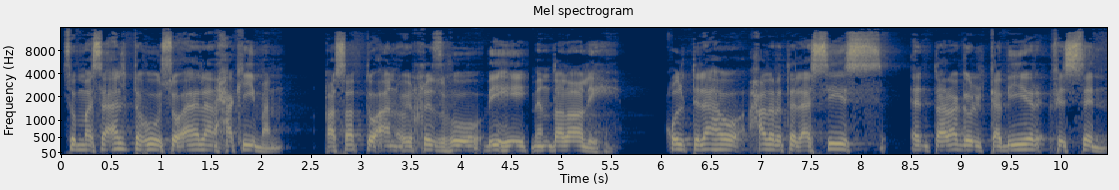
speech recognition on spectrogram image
ثم سألته سؤالا حكيما قصدت أن أيقظه به من ضلاله. قلت له حضرة القسيس أنت رجل كبير في السن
